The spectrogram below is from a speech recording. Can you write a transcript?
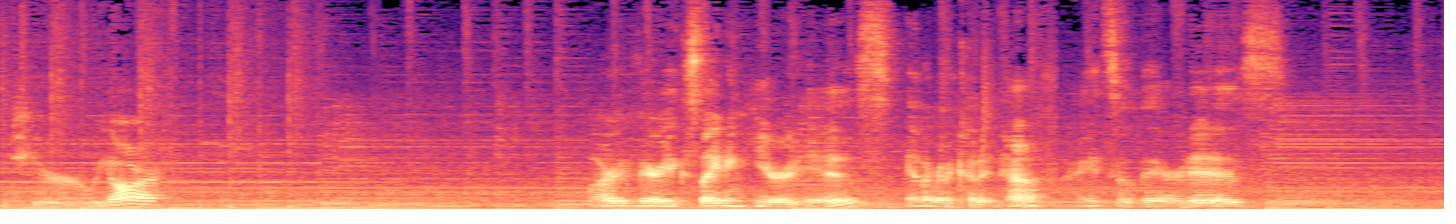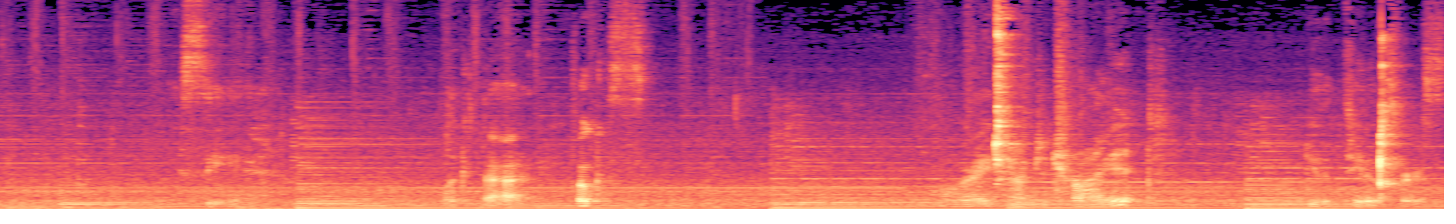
And here we are. Alright, very exciting. Here it is. And I'm going to cut it in half. Alright, so there it is. Let's see. Look at that. Focus. Alright, time to try it. Do the potatoes first.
